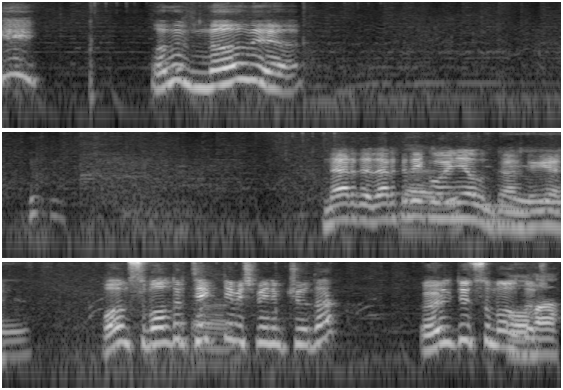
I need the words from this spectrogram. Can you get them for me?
Oğlum ne oluyor? Neredeler? Direkt oynayalım kanka gel. Oğlum Smolder tek demiş benim Q'dan. Öldü Smolder. Oha.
